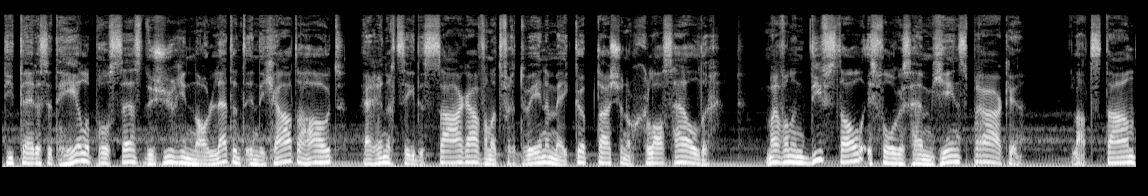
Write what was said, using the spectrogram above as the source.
die tijdens het hele proces de jury nauwlettend in de gaten houdt, herinnert zich de saga van het verdwenen make-up tasje nog glashelder. Maar van een diefstal is volgens hem geen sprake. Laat staan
